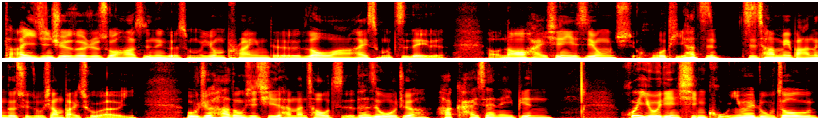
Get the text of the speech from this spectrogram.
他一进去的时候就说它是那个什么用 Prime 的肉啊，还是什么之类的。然后海鲜也是用活体，它只只差没把那个水族箱摆出来而已。我觉得它的东西其实还蛮超值的，但是我觉得它开在那边。会有一点辛苦，因为泸州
